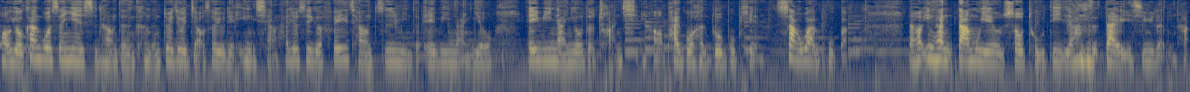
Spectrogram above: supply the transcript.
哦，有看过《深夜食堂》的人，可能对这个角色有点印象。他就是一个非常知名的 AV 男优，AV 男优的传奇。好，拍过很多部片，上万部吧。然后硬汉大木也有收徒弟，这样子带领新人。好。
